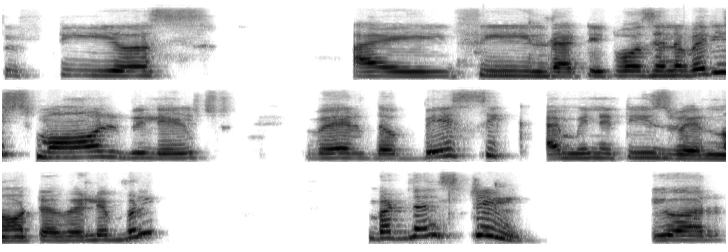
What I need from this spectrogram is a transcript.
50 years, I feel that it was in a very small village where the basic amenities were not available. But then, still, your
